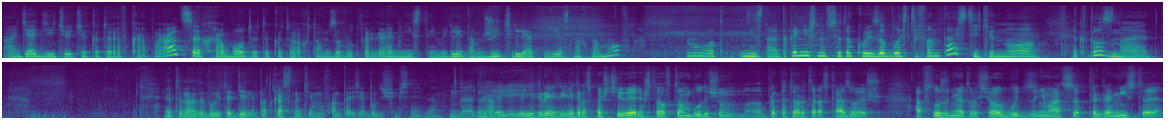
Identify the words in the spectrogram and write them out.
а, дяди и тети, которые в корпорациях работают и которых там зовут программистами, или там жители окрестных домов, ну вот, не знаю, это, конечно, все такое из области фантастики, но кто знает. Это надо будет отдельный подкаст на тему фантазии о будущем снять, да. Да, да. Я, я, я, я как раз почти уверен, что в том будущем, э, про которое ты рассказываешь, обслуживанием этого всего будет заниматься программисты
